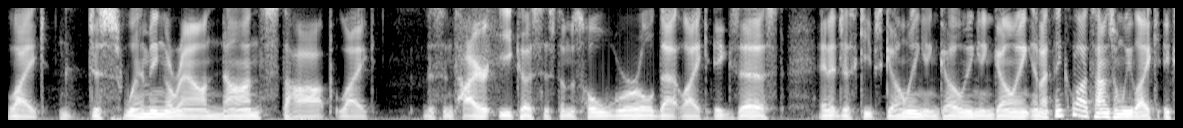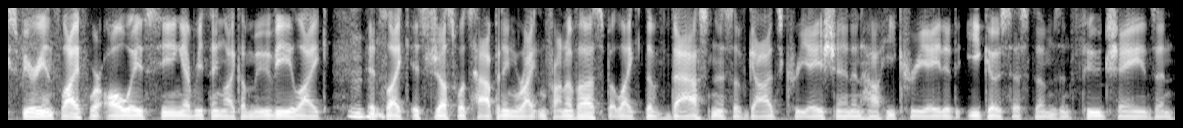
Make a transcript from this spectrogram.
like just swimming around nonstop like this entire ecosystem this whole world that like exists and it just keeps going and going and going and i think a lot of times when we like experience life we're always seeing everything like a movie like mm-hmm. it's like it's just what's happening right in front of us but like the vastness of god's creation and how he created ecosystems and food chains and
